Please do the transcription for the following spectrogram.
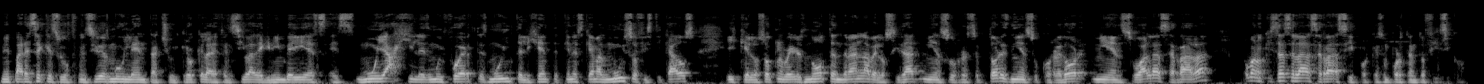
me parece que su ofensiva es muy lenta, Chuy. Creo que la defensiva de Green Bay es, es muy ágil, es muy fuerte, es muy inteligente, tiene esquemas muy sofisticados y que los Oakland Raiders no tendrán la velocidad ni en sus receptores, ni en su corredor, ni en su ala cerrada bueno, quizás el ala cerrada sí, porque es un portento físico,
